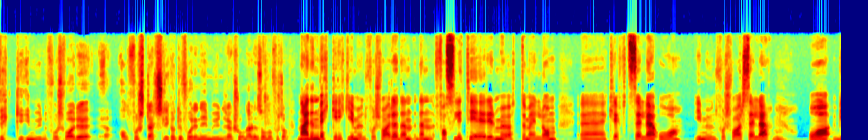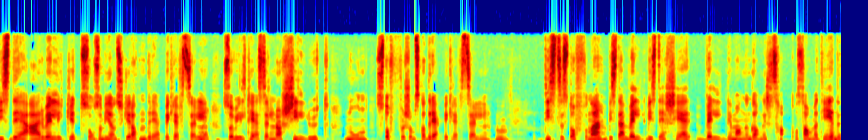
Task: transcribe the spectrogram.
vekke immunforsvaret altfor sterkt, slik at du får en immunreaksjon? Er det sånn å forstå? Nei, den vekker ikke immunforsvaret. Den, den fasiliterer møtet mellom eh, kreftcelle og immunforsvarcelle. Mm. Og hvis det er vellykket, sånn som vi ønsker, at den dreper kreftcellen, så vil T-cellen da skille ut noen stoffer som skal drepe kreftcellen. Mm disse stoffene, hvis det, veld, hvis det, skjer veldig mange ganger sa, på samme tid,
